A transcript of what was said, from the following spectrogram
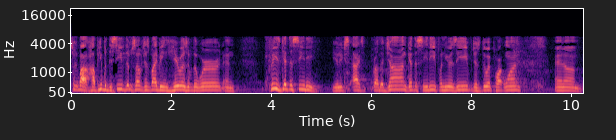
talk about how people deceive themselves just by being heroes of the word. And please get the CD. You ask Brother John, get the CD for New Year's Eve. Just do it part one. And um,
